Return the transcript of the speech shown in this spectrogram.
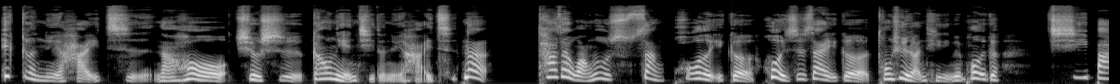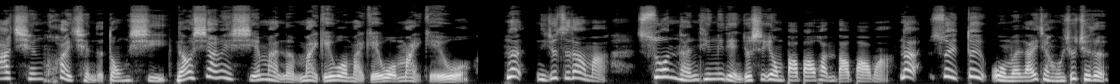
一个女孩子，然后就是高年级的女孩子，那她在网络上抛了一个，或者是在一个通讯软体里面抛了一个。七八千块钱的东西，然后下面写满了“买给我，买给我，买给我”，那你就知道嘛。说难听一点，就是用包包换包包嘛。那所以对我们来讲，我就觉得。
